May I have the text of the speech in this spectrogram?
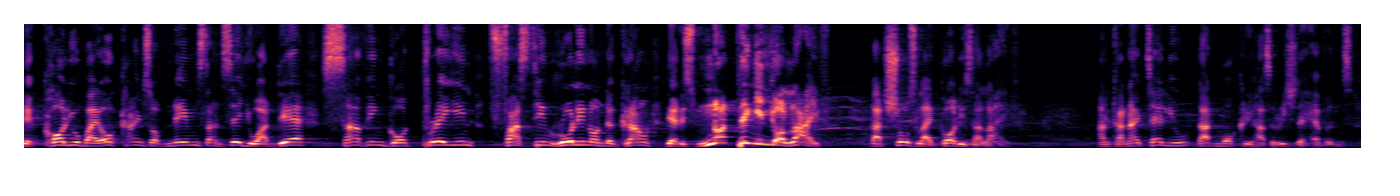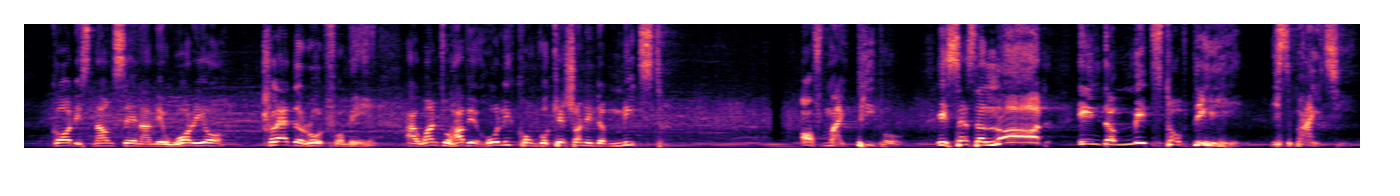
They call you by all kinds of names and say you are there serving God, praying, fasting, rolling on the ground. There is nothing in your life that shows like God is alive. And can I tell you that mockery has reached the heavens? God is now saying, I'm a warrior. Clear the road for me. I want to have a holy convocation in the midst of my people. It says, The Lord in the midst of thee is mighty.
